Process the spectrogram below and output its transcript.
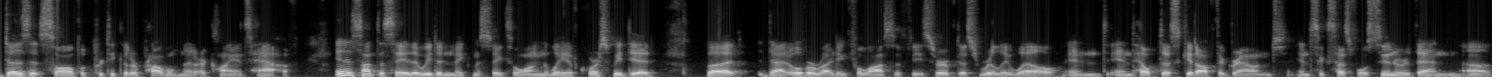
does it solve a particular problem that our clients have? And it's not to say that we didn't make mistakes along the way. Of course we did. But that overriding philosophy served us really well and, and helped us get off the ground and successful sooner than, uh,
